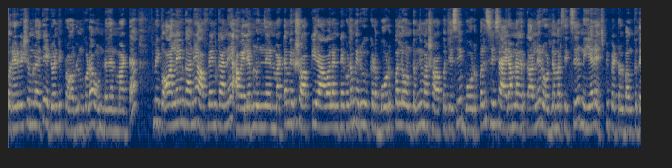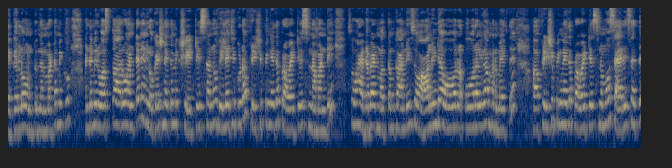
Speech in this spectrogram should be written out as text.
కొరియర్ విషయంలో అయితే ఎటువంటి ప్రాబ్లం కూడా ఉండదన్నమాట. మీకు ఆన్లైన్ కానీ ఆఫ్లైన్ కానీ అవైలబుల్ ఉంది అనమాట మీరు షాప్కి రావాలంటే కూడా మీరు ఇక్కడ బోడుప్పల్లో ఉంటుంది. మా షాప్ వచ్చేసి Boduppal Shri Sairam Nagar colony road number six near HP petrol bunk దగ్గరలో ఉంటుంది అనమాట మీకు. అంటే మీరు వస్తారు అంటే నేను లొకేషన్ అయితే మీకు షేర్ చేస్తాను. విలేజ్ కూడా ఫ్రీ షిప్పింగ్ అయితే ప్రొవైడ్ చేస్తున్నామండి. సో హైదరాబాద్ మొత్తం కానీ సో ఆల్ ఇండియా ఓవర్ ఓవరాల్గా మనమైతే ఫ్రీ షిప్పింగ్ అయితే ప్రొవైడ్ చేస్తున్నాము. శారీస్ అయితే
